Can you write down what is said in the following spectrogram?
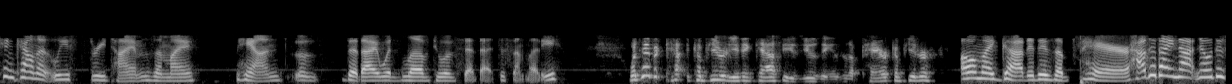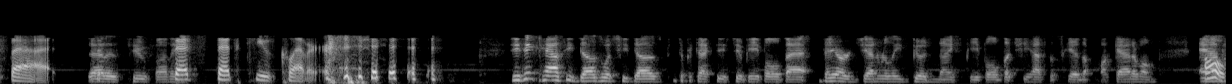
can count at least three times in my hand of- that I would love to have said that to somebody. What type of ca- computer do you think Cassie is using? Is it a pear computer? Oh my God, it is a pear. How did I not notice that? That is too funny. That's that's cute, clever. Do you think Cassie does what she does to protect these two people? That they are generally good, nice people, but she has to scare the fuck out of them. And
